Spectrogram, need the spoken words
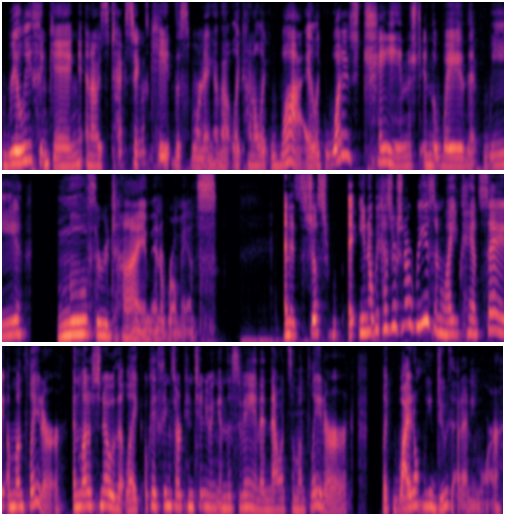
really thinking, and I was texting with Kate this morning about like kind of like why, like what has changed in the way that we move through time in a romance. And it's just, eh, you know, because there's no reason why you can't say a month later and let us know that, like, okay, things are continuing in this vein and now it's a month later. Like, why don't we do that anymore?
